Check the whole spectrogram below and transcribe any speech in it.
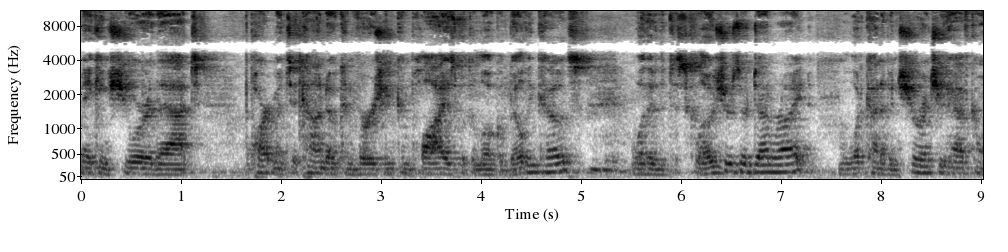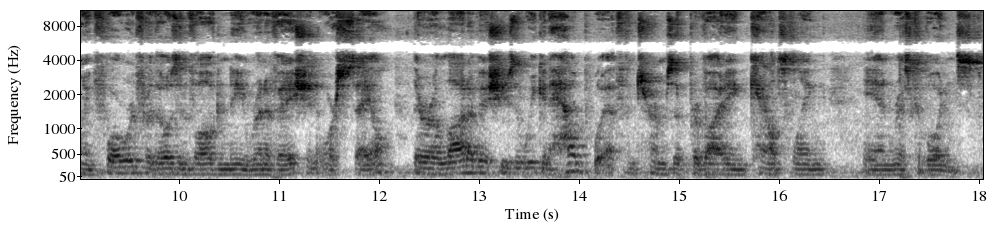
making sure that apartment to condo conversion complies with the local building codes, mm-hmm. whether the disclosures are done right, what kind of insurance you have going forward for those involved in the renovation or sale. There are a lot of issues that we can help with in terms of providing counseling and risk avoidance.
